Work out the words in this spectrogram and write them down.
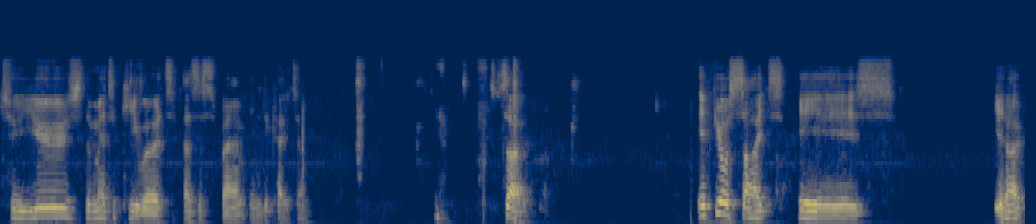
to use the meta keywords as a spam indicator. Yeah. So, if your site is, you know,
